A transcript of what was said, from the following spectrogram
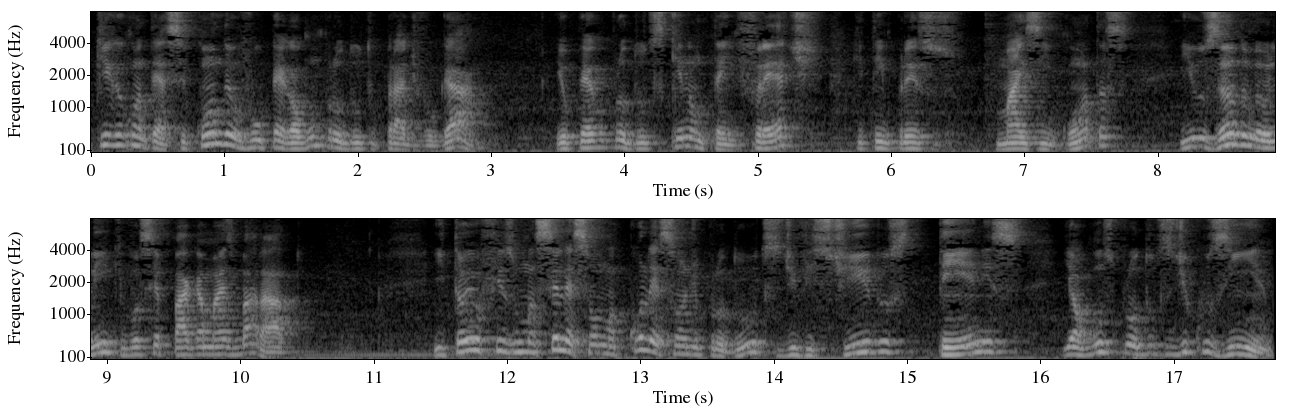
O que, que acontece? Quando eu vou pegar algum produto para divulgar, eu pego produtos que não tem frete, que tem preços mais em contas, e usando o meu link você paga mais barato. Então eu fiz uma seleção, uma coleção de produtos, de vestidos, tênis e alguns produtos de cozinha.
